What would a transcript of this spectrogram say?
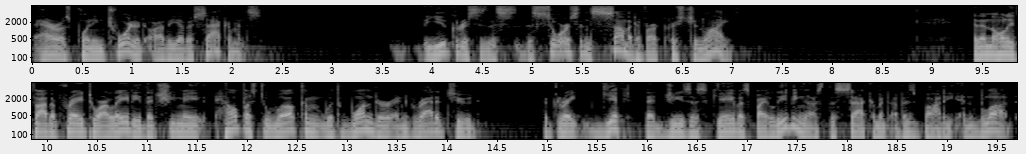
arrows pointing toward it are the other sacraments. The Eucharist is the, the source and summit of our Christian life. And then the Holy Father prayed to Our Lady that she may help us to welcome with wonder and gratitude the great gift that Jesus gave us by leaving us the sacrament of his body and blood.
